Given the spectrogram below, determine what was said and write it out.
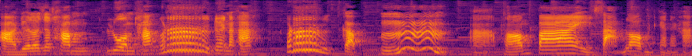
อ่าเดี๋ยวเราจะทำรวมทั้งรึด้วยนะคะรึกับอืมอ่าพร้อมไปสามรอบเหมือนกันนะคะ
